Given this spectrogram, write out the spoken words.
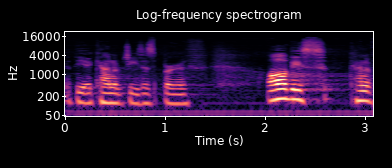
at the account of Jesus' birth, all these kind of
